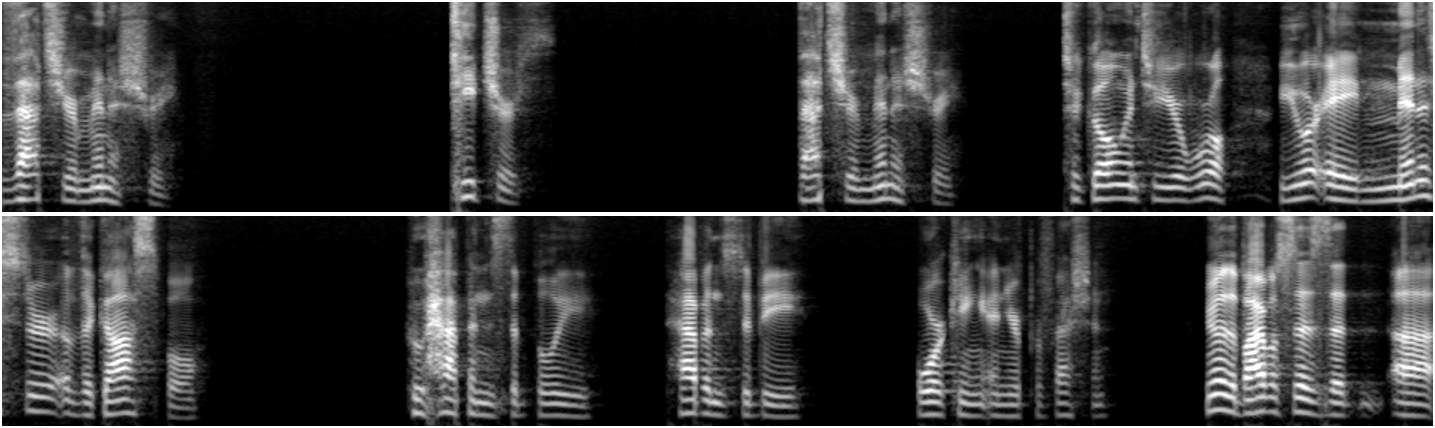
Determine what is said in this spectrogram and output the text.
That's your ministry. Teachers, that's your ministry. To go into your world. You're a minister of the gospel who happens to believe, happens to be working in your profession. You know, the Bible says that uh,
